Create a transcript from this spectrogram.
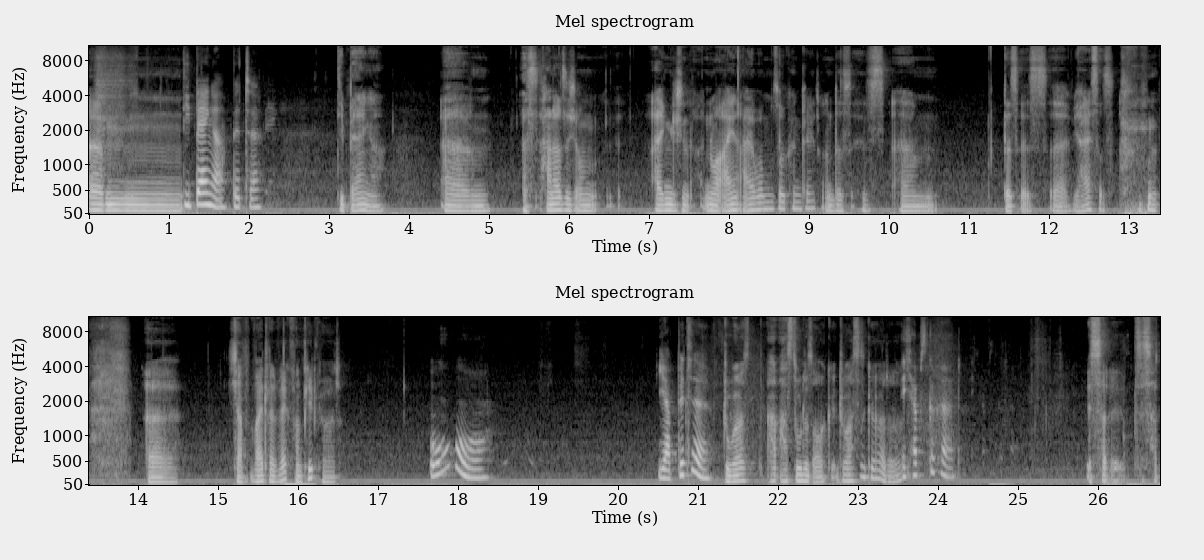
Ähm, Die Banger, bitte. die Banger. Ähm, es handelt sich um eigentlich nur ein Album so konkret und das ist, ähm, das ist, äh, wie heißt das? äh, ich habe weit, weit weg von Pete gehört. Oh. Ja, bitte. Du hast, ha- hast du das auch, du hast es gehört, oder? Ich hab's gehört. Es hat, das hat,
